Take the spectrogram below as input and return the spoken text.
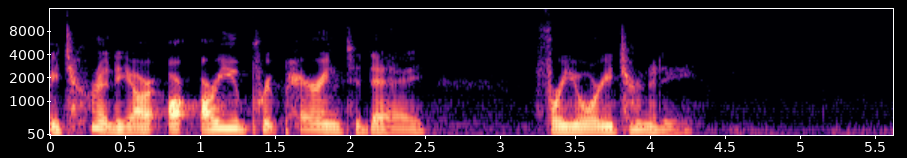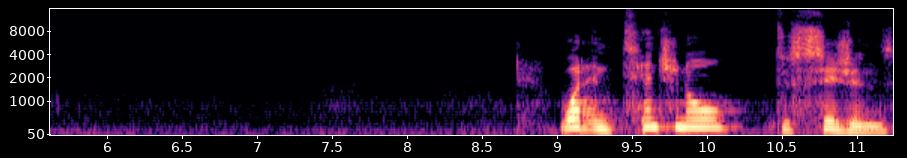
eternity. Are, are, are you preparing today for your eternity? What intentional decisions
